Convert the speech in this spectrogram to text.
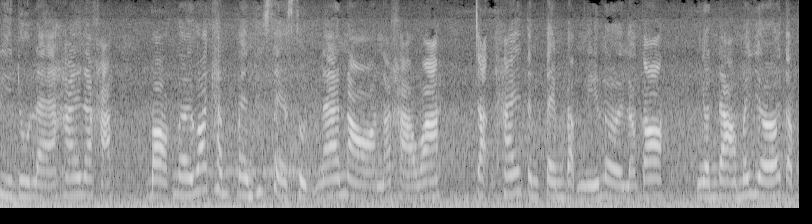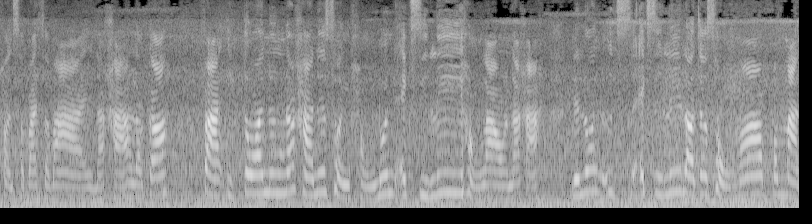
บีดูแลให้นะคะ บอกเลยว่าแคมเปญพิเศษสุดแน่นอนนะคะว่าจัดให้เต็มๆแบบนี้เลย แล้วก็เงินดาวไม่เยอะแต่ผ่อนสบายๆนะคะ แล้วก็ ฝากอีกตัวหนึ่งนะคะในส่วนของรุ่น X Series ของเรานะคะ ในรุ่น X Series เราจะส่งมอบประมาณ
